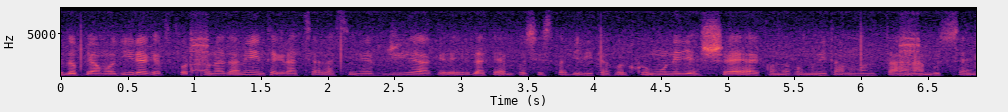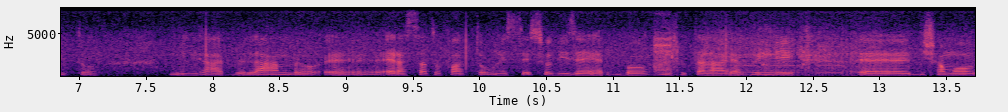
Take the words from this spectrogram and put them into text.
dobbiamo dire che fortunatamente grazie alla sinergia che da tempo si è stabilita col comune di Ascea e con la comunità montana Bussento, Mingardo e Lambro eh, era stato fatto un esteso diserbo in tutta l'area, quindi eh, diciamo,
